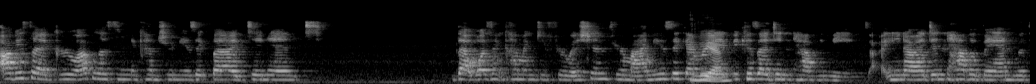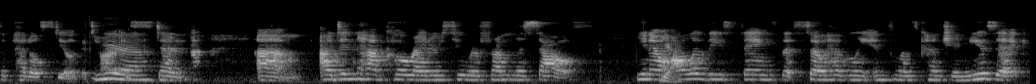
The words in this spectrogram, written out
obviously I grew up listening to country music, but I didn't. That wasn't coming to fruition through my music every day Yeah. because I didn't have the means. You know, I didn't have a band with a pedal steel guitarist, and um, I didn't have co-writers who were from the South you know Yeah. all of these things that so heavily influence country music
